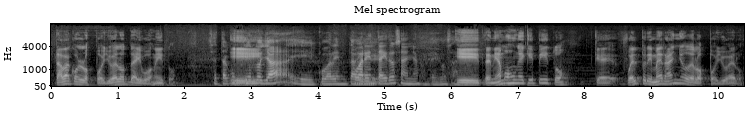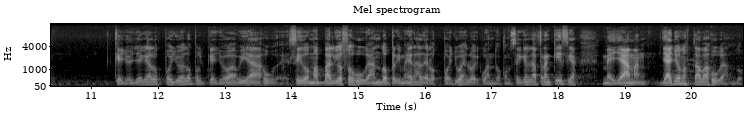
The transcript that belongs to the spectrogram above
Estaba con los polluelos de Aibonito. Se está cumpliendo Y- ya eh, 40 y- 42 años. 42 años. Y teníamos un equipito que fue el primer año de los polluelos. Que yo llegué a los polluelos porque yo había sido más valioso jugando primera de los polluelos. Y cuando consiguen la franquicia, me llaman. Ya yo no estaba jugando.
